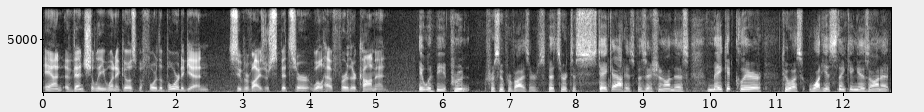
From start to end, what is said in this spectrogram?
and eventually, when it goes before the board again, Supervisor Spitzer will have further comment. It would be prudent for Supervisor Spitzer to stake out his position on this, make it clear to us what his thinking is on it,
